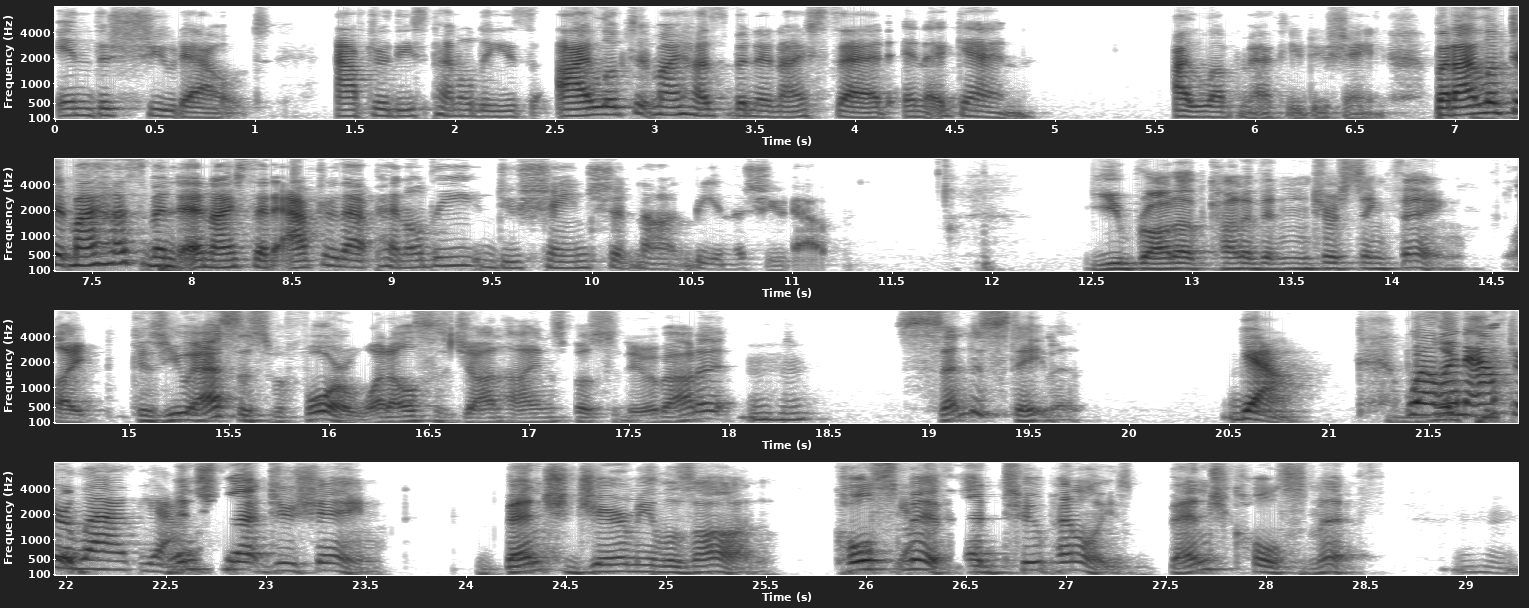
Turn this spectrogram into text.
in the shootout after these penalties, I looked at my husband and I said, and again, I love Matthew Duchene, but I looked at my husband and I said, after that penalty, Duchene should not be in the shootout. You brought up kind of an interesting thing. Like, because you asked this before, what else is John Hynes supposed to do about it? Mm-hmm. Send a statement. Yeah. Well, like, and after last, yeah. Bench Matt Duchene bench Jeremy Lauzon. Cole Smith yeah. had two penalties. Bench Cole Smith. Mm-hmm.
